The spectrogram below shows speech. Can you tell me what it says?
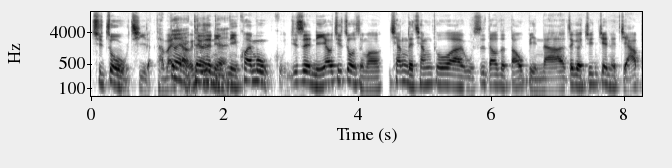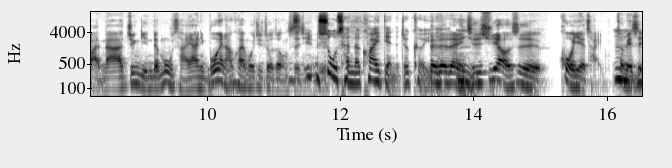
去做武器的。坦白讲，就是你你块木，就是你要去做什么枪的枪托啊，武士刀的刀柄啊，这个军舰的甲板啊，军营的木材啊，你不会拿块木去做这种事情，速成的快一点的就可以。对对对，你其实需要的是。阔叶材，特别是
